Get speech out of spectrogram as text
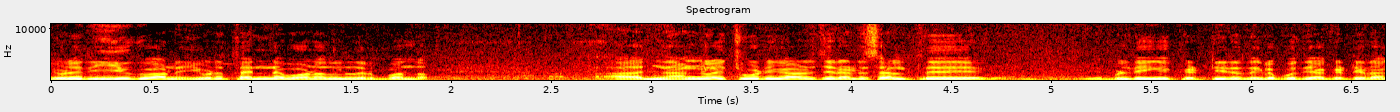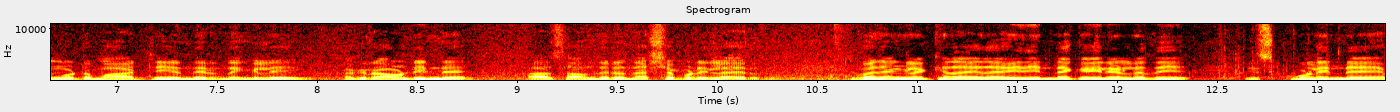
ഇവിടെ ഒരു യുഗമാണ്. ഇവിടെ തന്നെ വേണമെന്ന് നിർബന്ധം. ഞങ്ങളെ ചൂടി കാണിച്ച് രണ്ട് സ്ഥലത്ത് ബിൽഡിങ് കെട്ടിയിരുന്നെങ്കിൽ പുതിയ കെട്ടിടം അങ്ങോട്ട് മാറ്റി ആ ഗ്രൗണ്ടിന്റെ ആ സൗന്ദര്യം നഷ്ടപ്പെടില്ലായിരുന്നു. ഇപ്പോൾ ഞങ്ങൾക്ക് ഇതിന്റെ കയ്യിലുള്ളത് സ്കൂളിന്റെ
